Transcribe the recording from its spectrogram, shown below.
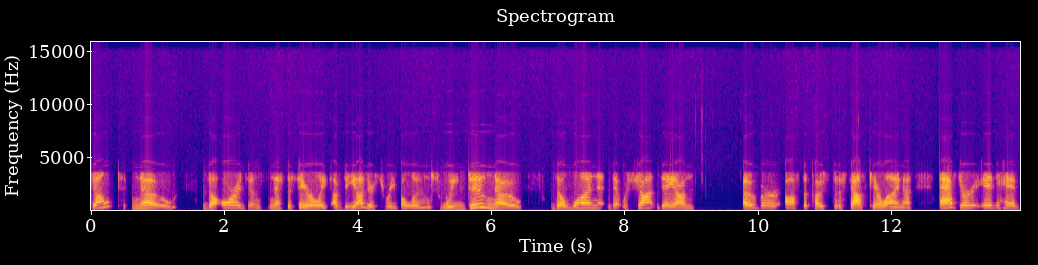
don't know the origins necessarily of the other three balloons. We do know the one that was shot down over off the coast of South Carolina after it had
